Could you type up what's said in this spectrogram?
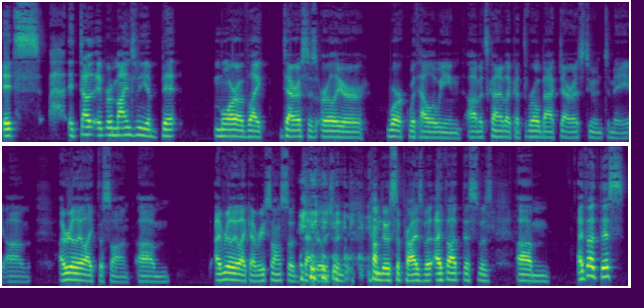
it's it does it reminds me a bit more of like Deris's earlier work with Helloween. Um, it's kind of like a throwback Deris tune to me. Um, I really like the song. Um, I really like every song, so that really shouldn't come to a surprise. But I thought this was um, I thought this,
